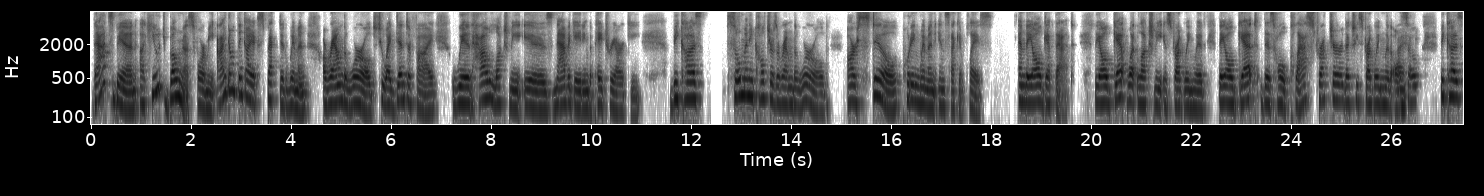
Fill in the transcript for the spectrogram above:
That's been a huge bonus for me. I don't think I expected women around the world to identify with how Lakshmi is navigating the patriarchy because so many cultures around the world are still putting women in second place. And they all get that. They all get what Lakshmi is struggling with. They all get this whole class structure that she's struggling with also. Right. Because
